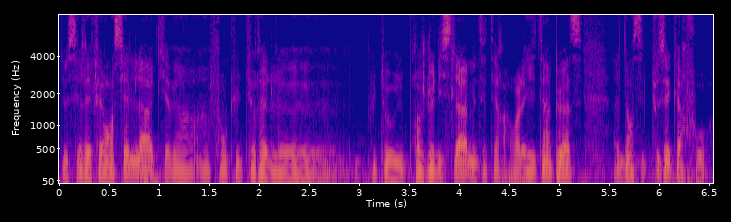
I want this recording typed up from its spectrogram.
de ces référentiels-là, qui avait un, fond culturel euh, plutôt proche de l'islam, etc. Voilà, il était un peu dans tous ces carrefours.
